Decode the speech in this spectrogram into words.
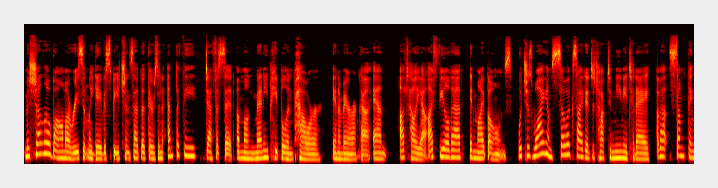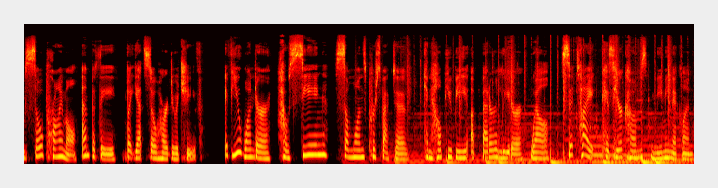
Michelle Obama recently gave a speech and said that there's an empathy deficit among many people in power in America. And I'll tell you, I feel that in my bones, which is why I'm so excited to talk to Mimi today about something so primal, empathy, but yet so hard to achieve. If you wonder how seeing someone's perspective can help you be a better leader, well, sit tight because here comes Mimi Nicklin.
